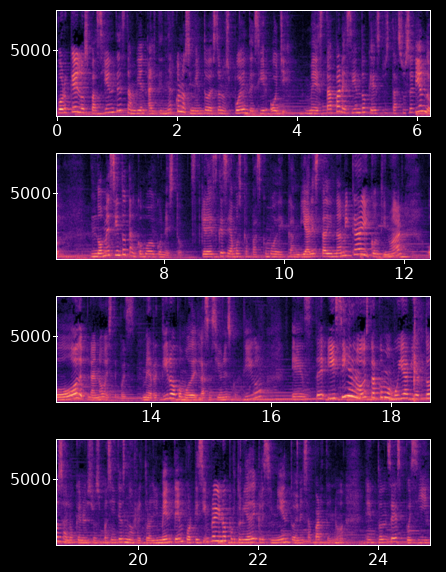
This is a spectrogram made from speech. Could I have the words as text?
porque los pacientes también al tener conocimiento de esto nos pueden decir, oye, me está pareciendo que esto está sucediendo. No me siento tan cómodo con esto. ¿Crees que seamos capaz como de cambiar esta dinámica y continuar? O de plano, este, pues me retiro como de las sesiones contigo. Este, y sí, ¿no? Estar como muy abiertos a lo que nuestros pacientes nos retroalimenten, porque siempre hay una oportunidad de crecimiento en esa parte, ¿no? Entonces, pues sí,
